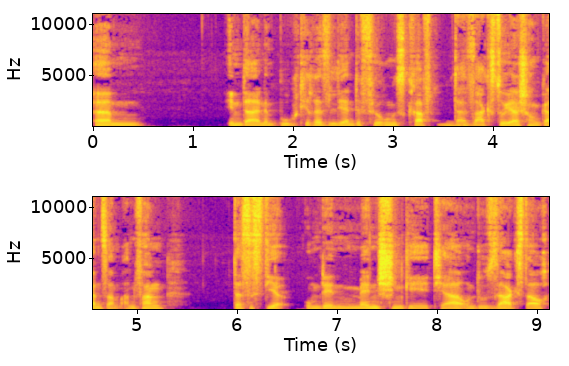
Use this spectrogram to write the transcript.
Ähm, in deinem Buch Die resiliente Führungskraft, mhm. da sagst du ja schon ganz am Anfang, dass es dir um den Menschen geht, ja. Und du sagst auch,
